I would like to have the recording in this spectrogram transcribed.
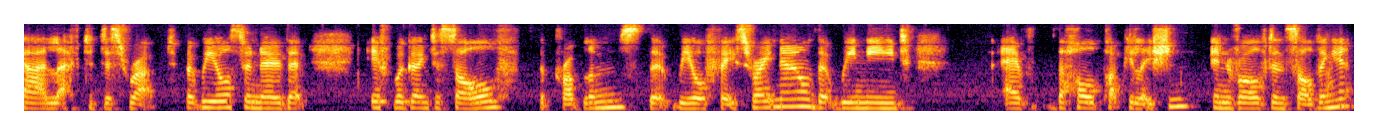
uh, left to disrupt. But we also know that if we're going to solve the problems that we all face right now, that we need the whole population involved in solving it.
